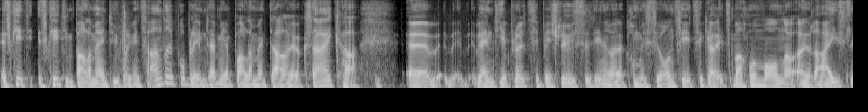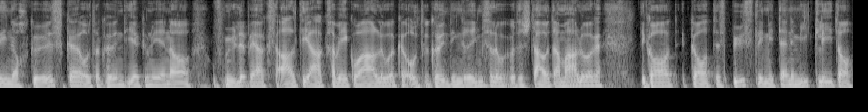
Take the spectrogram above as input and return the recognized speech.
Es gibt, es gibt im Parlament übrigens andere Probleme, das haben ein Parlamentarier gesagt äh, wenn die plötzlich beschließen in einer Kommissionssitzung, ja, jetzt machen wir morgen noch ein Reisli nach Gösgen oder können irgendwie noch auf Mühlenberg das alte AKW anschauen oder können in Grimsel schauen oder den Staudamm anschauen, dann geht, geht das Büsschen mit diesen Mitgliedern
